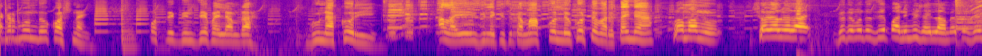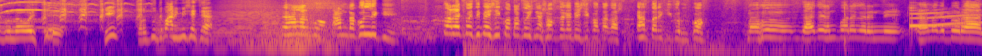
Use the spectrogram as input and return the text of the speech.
এখন মন্দ কষ্ট নাই। প্রত্যেকদিন যে পাইলে আমরা গুণা করি। আল্লাহ এই ছেলে কিছুটা মাফ করলেও করতে পারে তাই না? ও মামু সকালবেলায় দুধের মধ্যে যে পানি মিশাইলাম এত যে গুণা হইছে। কি? তোর দুধে পানি মিশাইছে? এ হালার কামটা করলি কি? তোরা কইছি বেশি কথা কইস না সব জায়গায় বেশি কথা কস। এখন তোরে কি করুন ক? মামু, যা করেন, পরে করেন নি। আগে দৌড়ান।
